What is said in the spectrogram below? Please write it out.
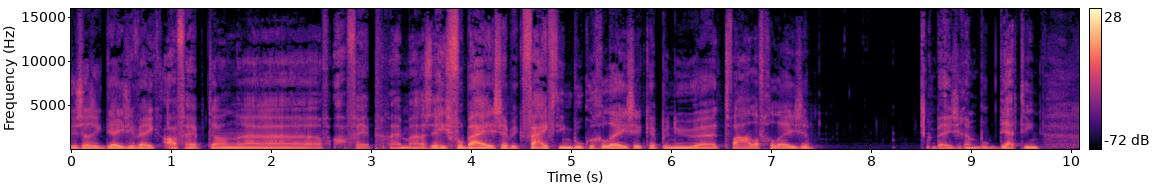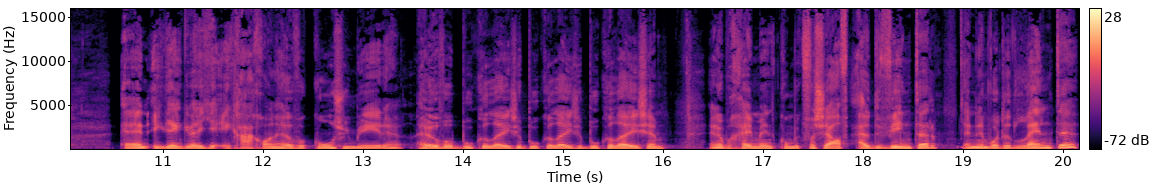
Dus als ik deze week af heb, dan. eh, of af heb. Hè, maar als deze voorbij is, heb ik 15 boeken gelezen. Ik heb er nu eh 12 gelezen. Bezig aan boek 13. En ik denk, weet je, ik ga gewoon heel veel consumeren. Heel veel boeken lezen, boeken lezen, boeken lezen. En op een gegeven moment kom ik vanzelf uit de winter. En dan wordt het lente.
